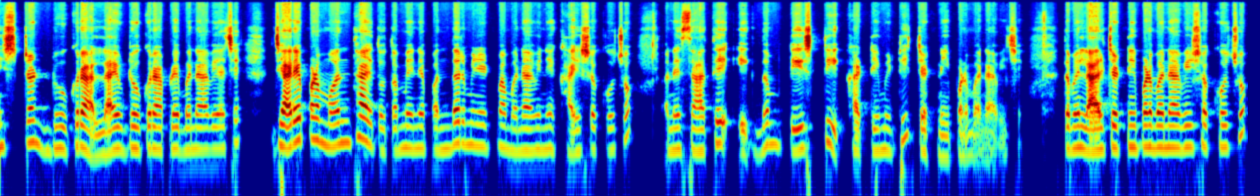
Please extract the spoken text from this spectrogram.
ઇન્સ્ટન્ટ ઢોકળા લાઈવ ઢોકળા આપણે બનાવ્યા છે. જ્યારે પણ મન થાય તો તમે એને પંદર મિનિટમાં બનાવીને ખાઈ શકો છો અને સાથે એકદમ ટેસ્ટી ખાટી મીઠી ચટણી પણ બનાવી છે. તમે લાલ ચટણી પણ બનાવી શકો છો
